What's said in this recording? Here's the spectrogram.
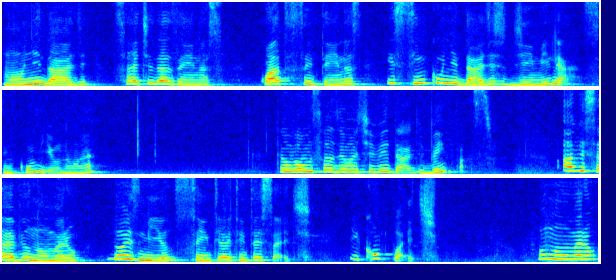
uma unidade, sete dezenas, quatro centenas e cinco unidades de milhar. 5 mil, não é? Então, vamos fazer uma atividade bem fácil. Observe o número 2.187 e complete. O número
